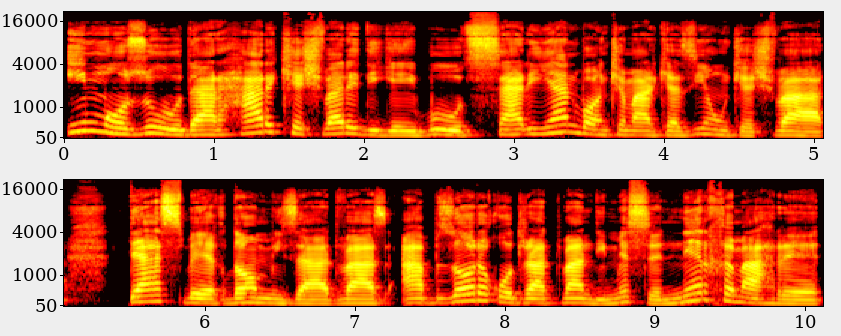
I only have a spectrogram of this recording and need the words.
این موضوع در هر کشور دیگه ای بود سریعا بانک مرکزی اون کشور دست به اقدام می‌زد و از ابزار قدرتمندی مثل نرخ مهره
